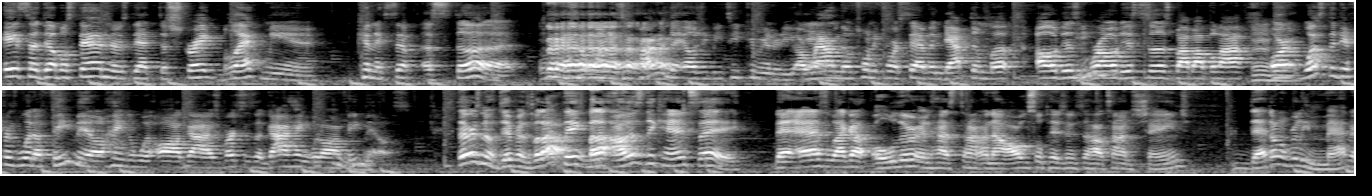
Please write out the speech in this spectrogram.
it's a double standards that the straight black men can accept a stud. Someone uh, that's a part of the LGBT community around them 24 7, dap them up. Oh, this Mm-hmm. bro, this sus, blah, blah, blah. Mm-hmm. Or what's the difference with a female hanging with all guys versus a guy hanging with all hmm. females? There is no difference, but I think, but I honestly can say that as I got older and has time, and I also pay attention to how times change, that don't really matter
